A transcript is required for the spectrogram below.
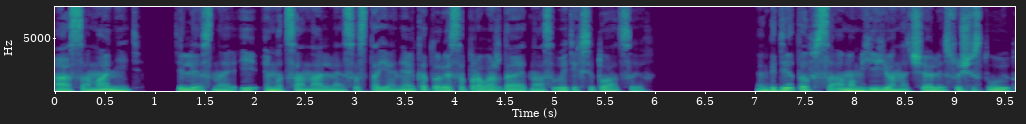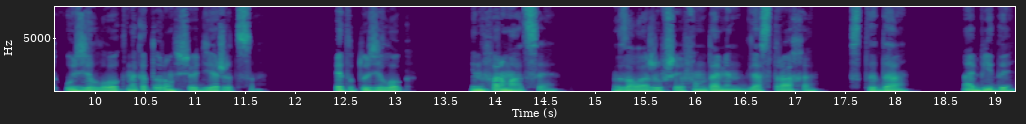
А сама нить — телесное и эмоциональное состояние, которое сопровождает нас в этих ситуациях. Где-то в самом ее начале существует узелок, на котором все держится. Этот узелок — информация, заложившая фундамент для страха, стыда, обиды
